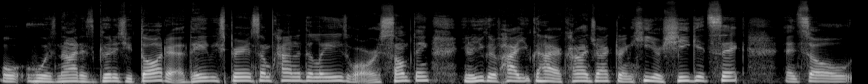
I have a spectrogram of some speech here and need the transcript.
or who is not as good as you thought. Or they've experienced some kind of delays or, or something. You know, you could have hired, you could hire a contractor and he or she gets sick, and so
